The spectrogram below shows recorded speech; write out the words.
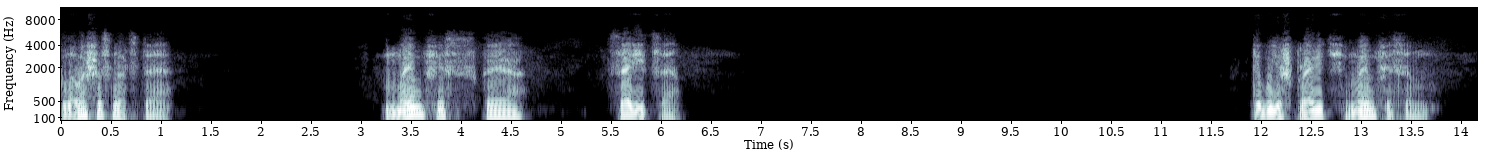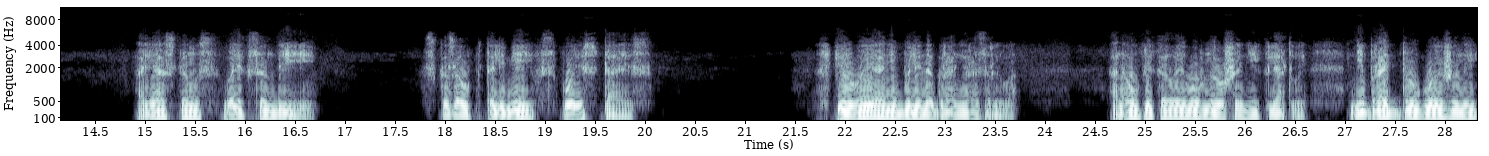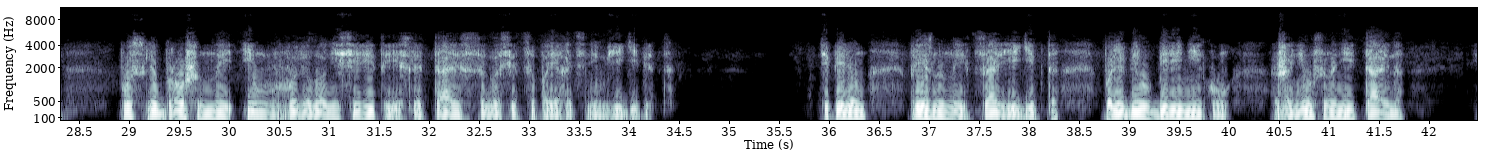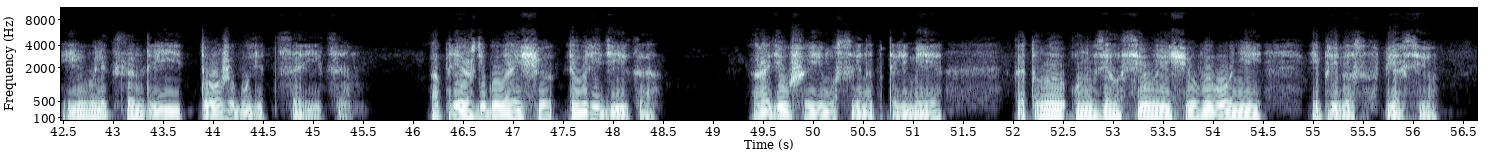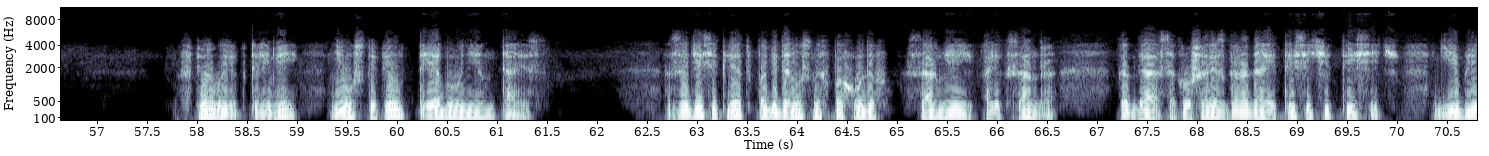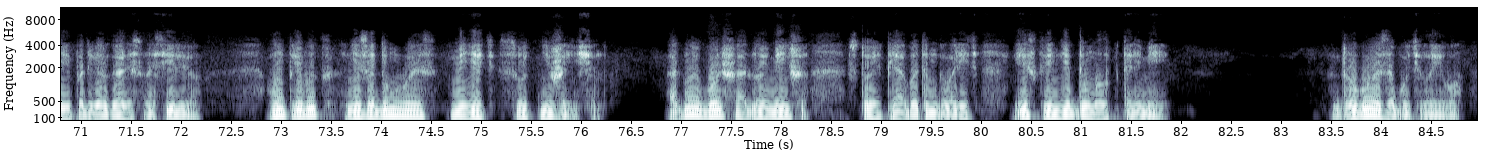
Глава 16. Мемфисская царица. Ты будешь править Мемфисом, а я останусь в Александрии, сказал Птолемей в споре с Таис. Впервые они были на грани разрыва. Она упрекала его в нарушении клятвы, не брать другой жены — после брошенной им в Вавилоне Сириты, если Таис согласится поехать с ним в Египет. Теперь он, признанный царь Египта, полюбил Беренику, женился на ней тайно, и в Александрии тоже будет царица. А прежде была еще Эвридика, родившая ему сына Птолемея, которую он взял силой еще в Ионии и привез в Персию. Впервые Птолемей не уступил требованиям Таис. За десять лет победоносных походов с армией Александра, когда сокрушались города и тысячи тысяч гибли и подвергались насилию, он привык, не задумываясь, менять сотни женщин. Одной больше, одной меньше, стоит ли об этом говорить, искренне думал Птолемей. Другое заботило его —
